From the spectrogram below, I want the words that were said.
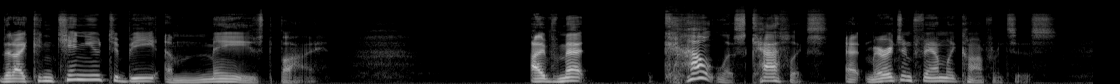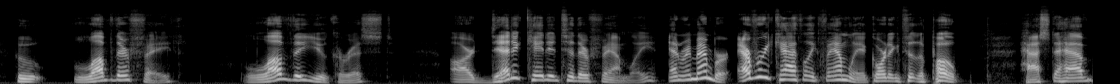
that I continue to be amazed by. I've met countless Catholics at marriage and family conferences who love their faith, love the Eucharist, are dedicated to their family. And remember, every Catholic family, according to the Pope, has to have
